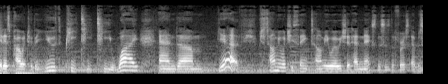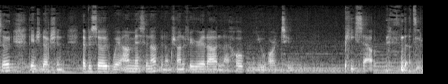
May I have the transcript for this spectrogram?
It is Power to the Youth, P T T Y, and um, yeah, just tell me what you think. Tell me where we should head next. This is the first episode, the introduction episode where I'm messing up and I'm trying to figure it out, and I hope you are too. Peace out. That's it.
